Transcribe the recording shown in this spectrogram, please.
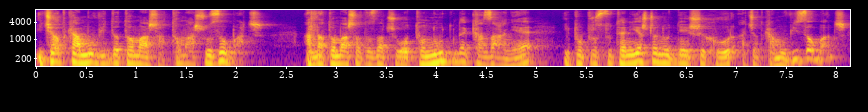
I ciotka mówi do Tomasza: Tomaszu, zobacz. A dla Tomasza to znaczyło to nudne kazanie i po prostu ten jeszcze nudniejszy chór, a ciotka mówi: Zobacz,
